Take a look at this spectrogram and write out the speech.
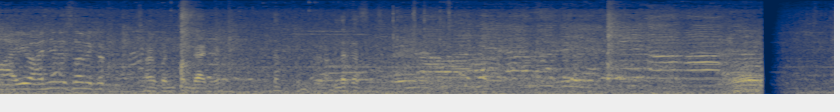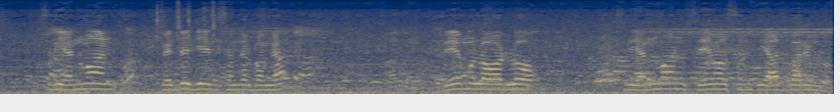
हाँ ये आंजनेय स्वामी का हाँ पंचम बैग है అందరికీ శ్రీ హనుమాన్ పెద్ద జయంతి సందర్భంగా వేములవాడలో శ్రీ హనుమాన్ సేవా సమితి ఆధ్వర్యంలో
